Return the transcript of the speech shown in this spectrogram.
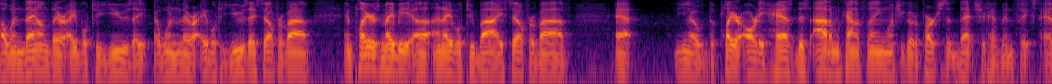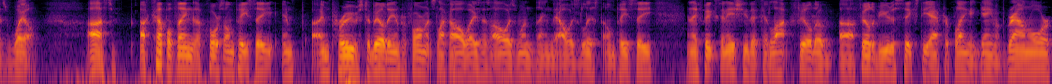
uh, when down, they're able to use a when they're able to use a self revive, and players may be uh, unable to buy a self revive at you know the player already has this item kind of thing. Once you go to purchase it, that should have been fixed as well. Uh, some, a couple things, of course, on PC improve stability and performance. Like always, that's always one thing they always list on PC. And they fixed an issue that could lock field of uh, field of view to 60 after playing a game of ground war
